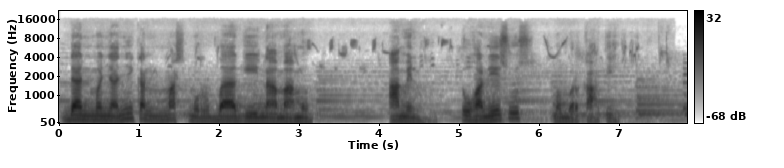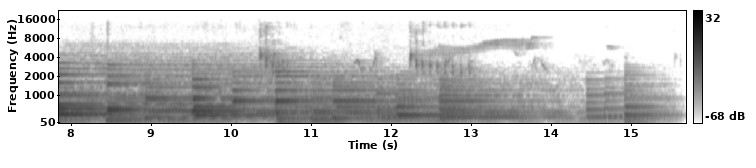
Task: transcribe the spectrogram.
dan menyanyikan mazmur bagi namamu. Amin. Tuhan Yesus memberkati.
